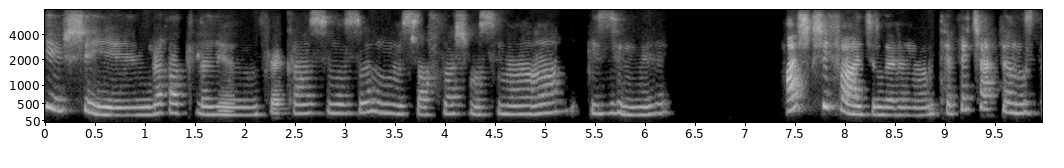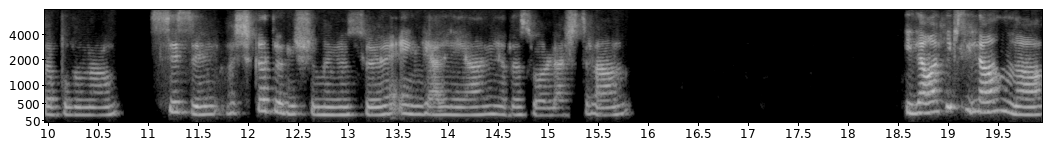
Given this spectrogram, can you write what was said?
Gevşeyin, rahatlayın, frekansınızın saflaşmasına izin verin. Aşk şifacılarının tepe çakranızda bulunan sizin aşka dönüşümünüzü engelleyen ya da zorlaştıran ilahi planla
